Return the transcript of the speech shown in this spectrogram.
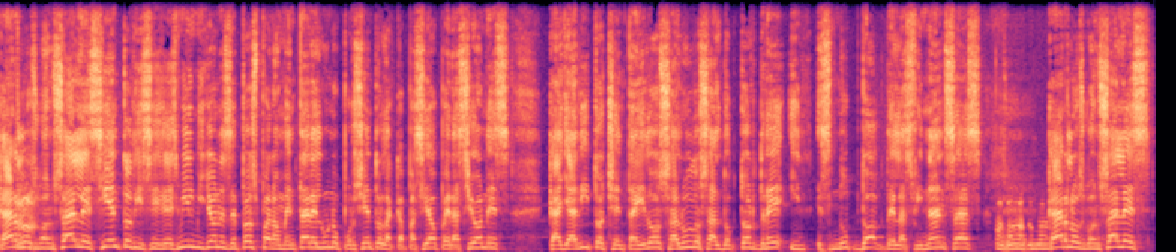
Carlos Mm. González, 116 mil millones de pesos para aumentar el 1% la capacidad de operaciones. Calladito 82, saludos al doctor Dre y Snoop Dogg de las finanzas. Carlos González,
